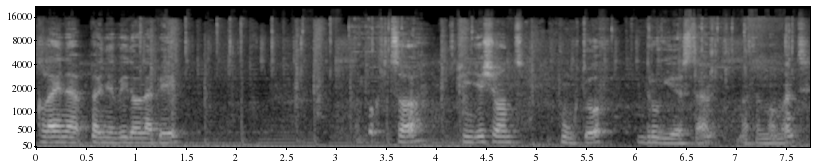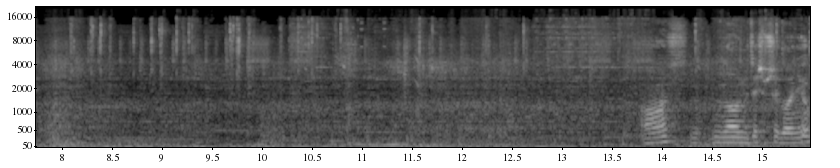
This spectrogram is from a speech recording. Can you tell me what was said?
Kolejne pewnie wyjdą lepiej. A póki co 50 punktów. Drugi jestem na ten moment. O, no mi ktoś przegonił.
